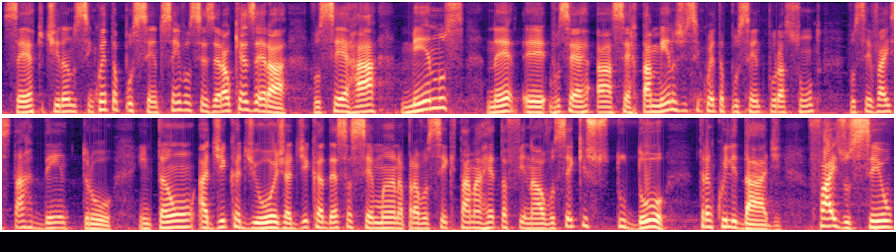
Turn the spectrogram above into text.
certo? Tirando 50% sem você zerar. O que é zerar? Você errar menos, né? É, você acertar menos de 50% por assunto, você vai estar dentro. Então, a dica de hoje, a dica dessa semana, para você que está na reta final, você que estudou tranquilidade. Faz o seu,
